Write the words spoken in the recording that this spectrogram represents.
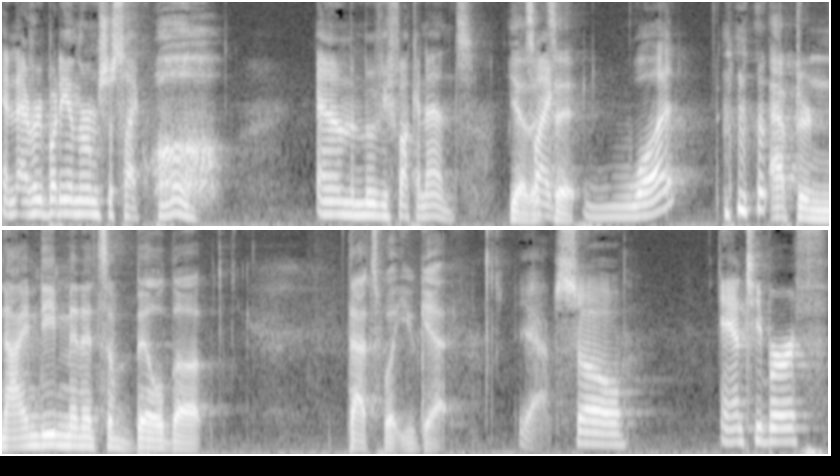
and everybody in the room's just like, whoa, and then the movie fucking ends. Yeah, it's that's like, it. What? After 90 minutes of build up, that's what you get. Yeah. So, anti-birth,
